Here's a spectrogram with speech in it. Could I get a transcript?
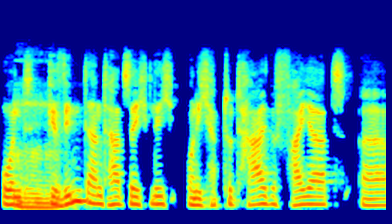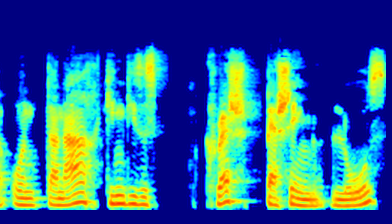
und mhm. gewinnt dann tatsächlich und ich habe total gefeiert äh, und danach ging dieses Crash-Bashing los,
